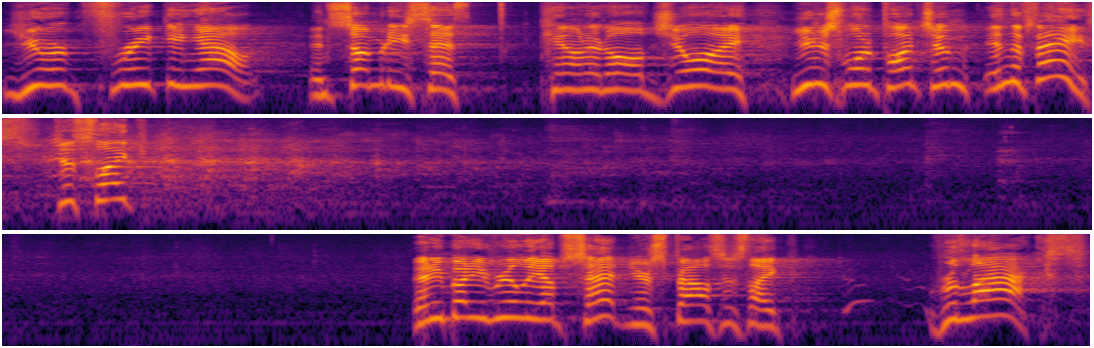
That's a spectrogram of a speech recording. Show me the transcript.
you're freaking out and somebody says, Count it all joy, you just want to punch them in the face, just like. Anybody really upset and your spouse is like, relax.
